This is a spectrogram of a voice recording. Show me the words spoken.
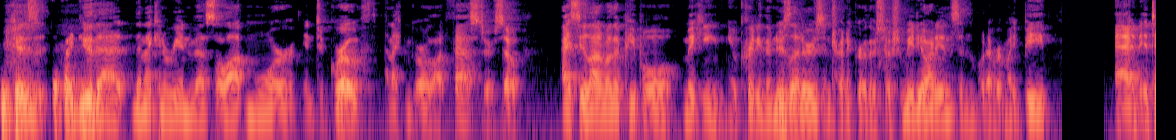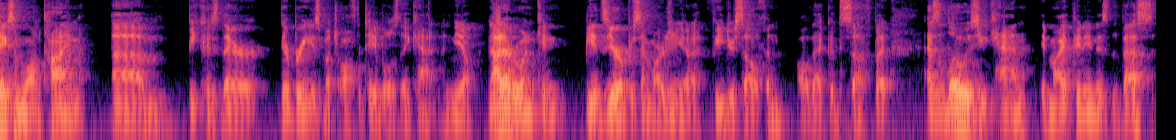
because if I do that, then I can reinvest a lot more into growth and I can grow a lot faster. So I see a lot of other people making, you know, creating their newsletters and trying to grow their social media audience and whatever it might be. And it takes them a long time um, because they're they're bringing as much off the table as they can. And you know, not everyone can be at zero percent margin. You got to feed yourself and all that good stuff. But as low as you can, in my opinion, is the best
